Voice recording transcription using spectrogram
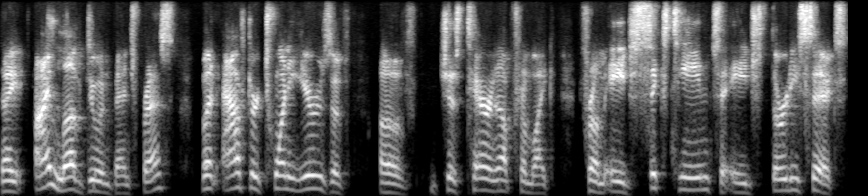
Now, I love doing bench press, but after 20 years of of just tearing up from like from age 16 to age 36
